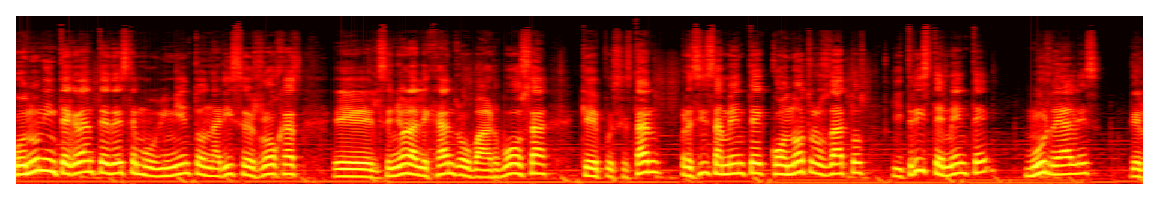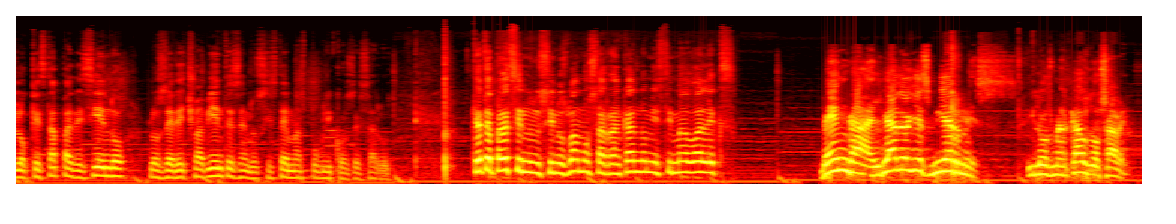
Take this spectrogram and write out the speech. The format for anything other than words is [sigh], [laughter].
con un integrante de este movimiento Narices Rojas, eh, el señor Alejandro Barbosa, que pues están precisamente con otros datos y tristemente muy reales de lo que está padeciendo los derechohabientes en los sistemas públicos de salud. ¿Qué te parece si nos vamos arrancando, mi estimado Alex? Venga, el día de hoy es viernes y los mercados lo saben.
